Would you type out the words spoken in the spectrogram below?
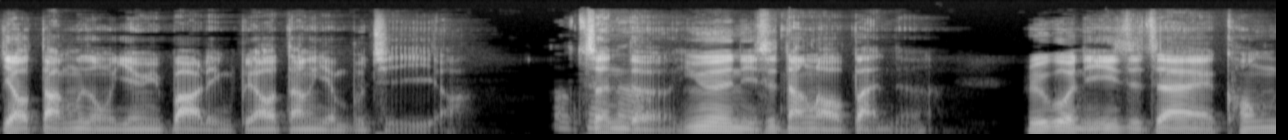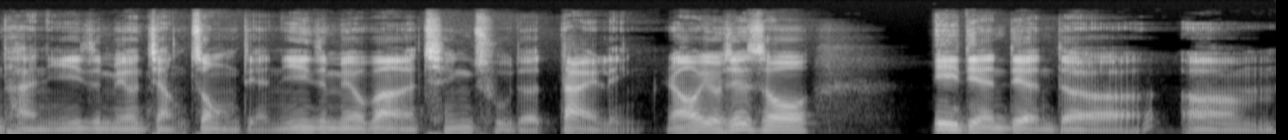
要当那种言语霸凌，不要当言不及义啊。哦，真的，真的，因为你是当老板的。如果你一直在空谈，你一直没有讲重点，你一直没有办法清楚的带领，然后有些时候一点点的，嗯，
